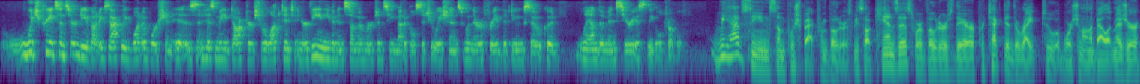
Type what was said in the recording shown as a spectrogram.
which creates uncertainty about exactly what abortion is and has made doctors reluctant to intervene, even in some emergency medical situations when they're afraid that doing so could land them in serious legal trouble. We have seen some pushback from voters. We saw Kansas, where voters there protected the right to abortion on a ballot measure.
